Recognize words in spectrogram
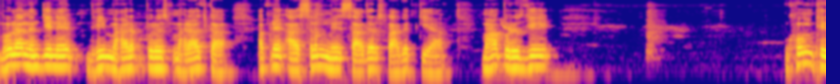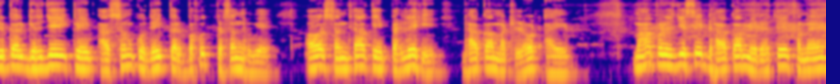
भोलानंद जी ने भी महापुरुष महाराज का अपने आश्रम में सादर स्वागत किया। महापुरुष जी घूम फिरकर गिरजी के आश्रम को देखकर बहुत प्रसन्न हुए और संध्या के पहले ही ढाका मठ लौट आए। महापुरुष जी से ढाका में रहते समय,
